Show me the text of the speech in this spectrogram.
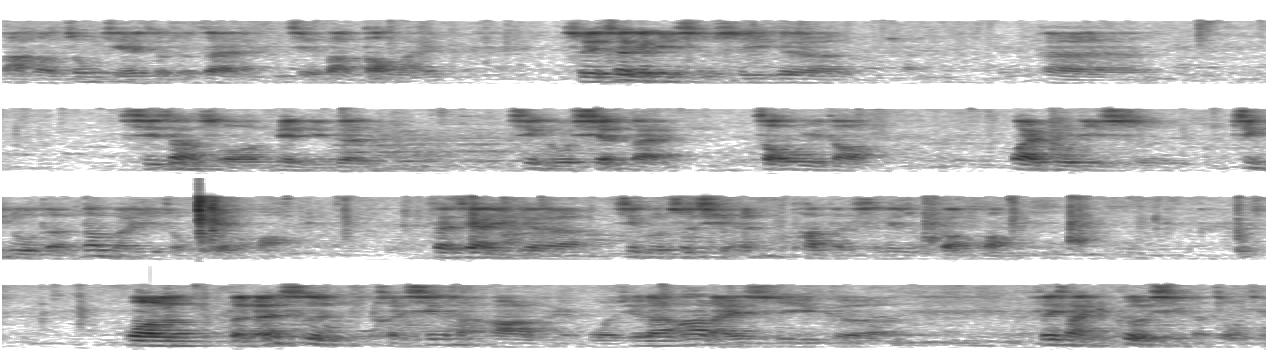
然后终结就是在解放到来。所以这个历史是一个呃西藏所面临的进入现代遭遇到外部历史进入的那么一种变化，在这样一个进入之前，它本身的一种状况。我本来是很欣赏阿来，我觉得阿来是一个非常有个性的作家，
